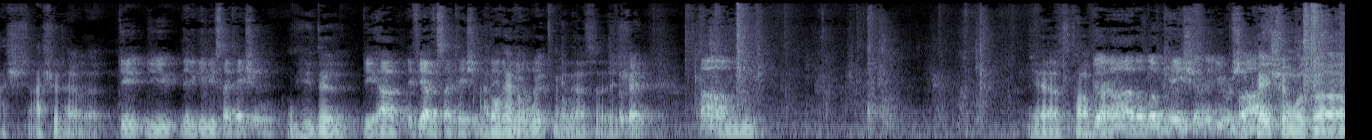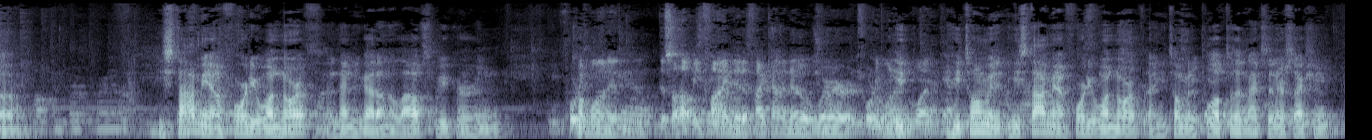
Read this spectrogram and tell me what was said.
I, sh- I should have that. Do you, do you did he give you a citation? He did. Do you have if you have the citation? I don't have it with me. That's the issue. Okay. Um, Yeah, it's tough. the, right? uh, the location that you were stopped. Location was uh, he stopped me on 41 North, and then he got on the loudspeaker and 41 and this will help me find it if I kind of know where 41 he, and what. he told me he stopped me on 41 North, and he told me to pull up to the next intersection.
